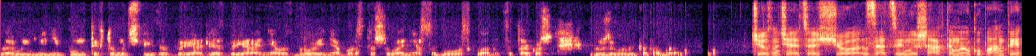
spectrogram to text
заглиблені пункти, в тому числі для зберігання озброєння або розташування особового складу. Це також дуже велика проблема. Чи означає це, що за цими шахтами окупанти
